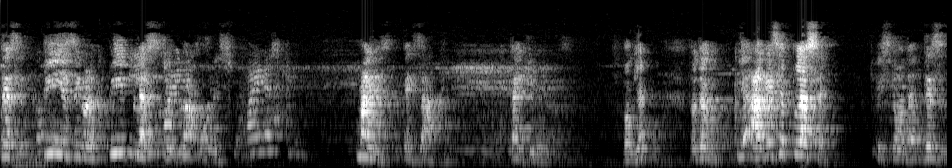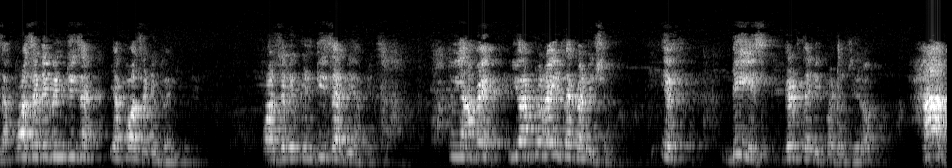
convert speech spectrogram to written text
this p is equal to p plus q का होल स्क्वायर minus two. Minus exactly thank you very much हो गया? तो देखो ये आगे से प्लस है। तो इसका मतलब this is the positive integer या पॉजिटिव वैल्यू पॉजिटिव इंटीजर भी आप लिख सकते तो यहाँ पे you have to write the condition if d is greater than equal to 0 have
